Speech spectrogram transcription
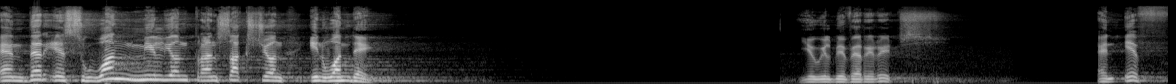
and there is 1 million transaction in one day. You will be very rich. And if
